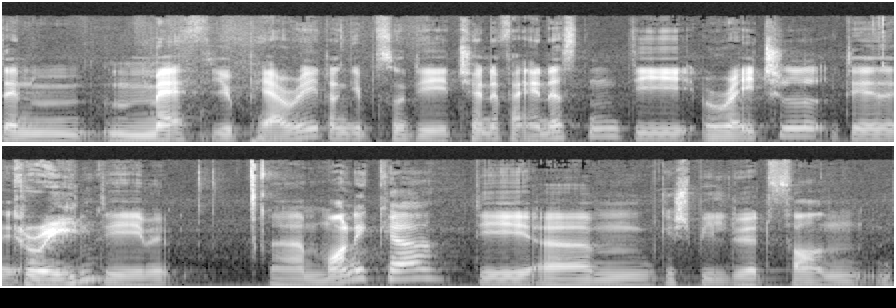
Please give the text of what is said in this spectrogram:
den Matthew Perry, dann gibt es nur die Jennifer Aniston, die Rachel, die, Green. die äh, Monica, die ähm, gespielt wird von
